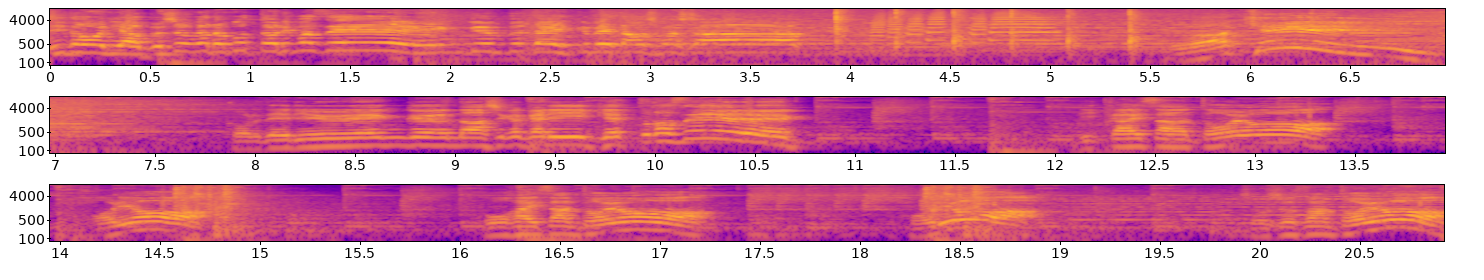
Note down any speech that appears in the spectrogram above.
指導には武将が残っておりません。援軍部隊含め倒しました。わけこれで龍援軍の足がかりゲットだぜ。理解さん東洋捕虜後輩さん東洋捕虜少々さん登用。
